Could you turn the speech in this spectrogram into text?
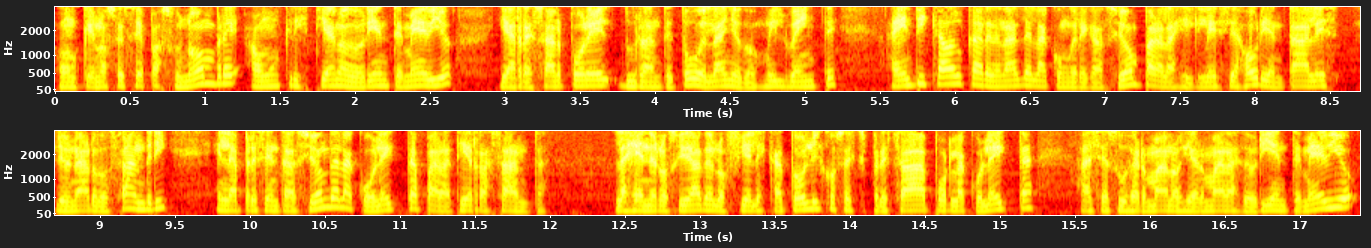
aunque no se sepa su nombre, a un cristiano de Oriente Medio y a rezar por él durante todo el año 2020, ha indicado el cardenal de la Congregación para las Iglesias Orientales, Leonardo Sandri, en la presentación de la colecta para Tierra Santa. La generosidad de los fieles católicos expresada por la colecta hacia sus hermanos y hermanas de Oriente Medio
